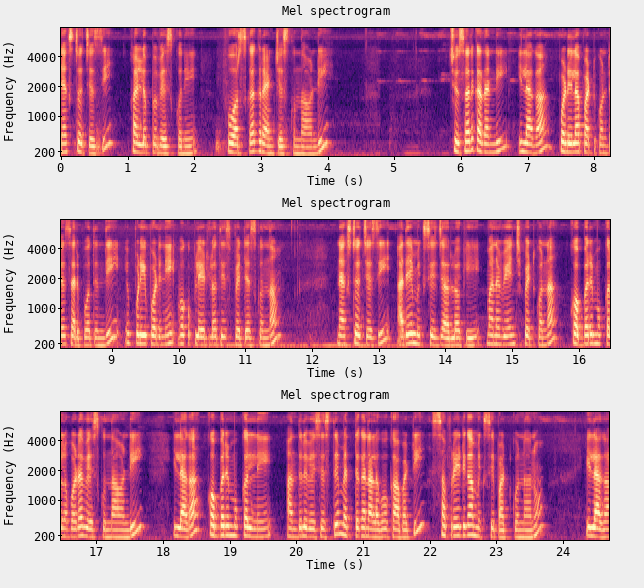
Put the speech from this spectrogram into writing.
నెక్స్ట్ వచ్చేసి కళ్ళుప్పు వేసుకొని ఫోర్స్గా గ్రైండ్ చేసుకుందామండి. చూసారు కదండి ఇలాగా పొడిలా పట్టుకుంటే సరిపోతుంది. ఇప్పుడు ఈ పొడిని ఒక ప్లేట్లో తీసి పెట్టేసుకుందాం. నెక్స్ట్ వచ్చేసి అదే మిక్సీ జార్లోకి మనం వేయించి పెట్టుకున్న కొబ్బరి ముక్కలను కూడా వేసుకుందామండి. ఇలాగా కొబ్బరి ముక్కల్ని అందులో వేసేస్తే మెత్తగా నలగవు కాబట్టి సపరేట్గా మిక్సీ పట్టుకున్నాను. ఇలాగా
